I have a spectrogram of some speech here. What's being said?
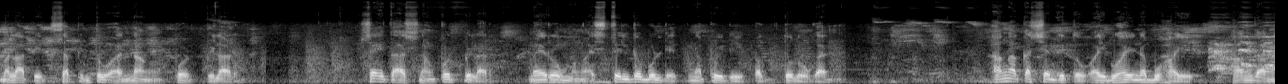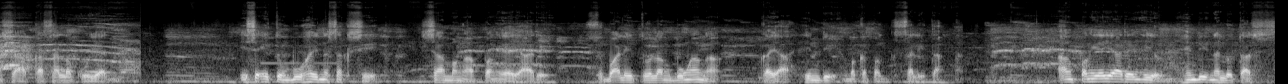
malapit sa pintuan ng Port Pilar. Sa itaas ng Port Pilar, mayroong mga steel double deck na pwede pagtulugan. Ang akasyang ito ay buhay na buhay hanggang sa kasalukuyan. Isa itong buhay na saksi sa mga pangyayari. Subalit walang bunganga kaya hindi makapagsalita. Ang pangyayaring iyon hindi nalutas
